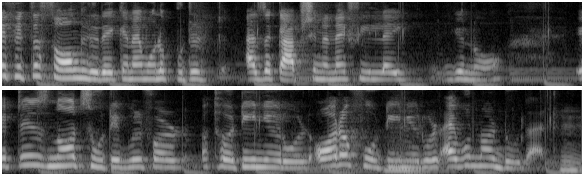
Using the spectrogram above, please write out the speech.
if it's a song lyric and I want to put it as a caption and I feel like, you know, it is not suitable for a 13 year old or a 14 year old, I would not do that. Hmm.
